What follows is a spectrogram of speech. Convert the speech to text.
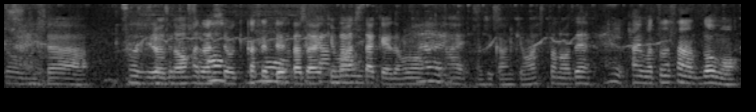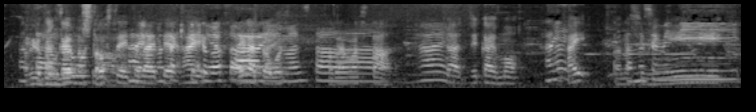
今日もじゃあそうですいろんなお話を聞かせていただきましたけれども、はい。時間だ、お時間来ましたので、はい。はい、松田さんどうもありがとうございました。何回もご出演いただいて、はいまありがとうござい。まありがとうございました。はい。じゃあ次回も、はい。はい、おお楽しみに。に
